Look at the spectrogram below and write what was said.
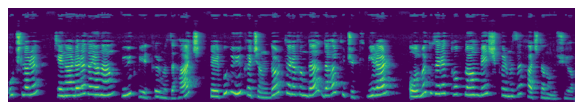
uçları kenarlara dayanan büyük bir kırmızı haç ve bu büyük haçın dört tarafında daha küçük birer olmak üzere toplam beş kırmızı haçtan oluşuyor.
